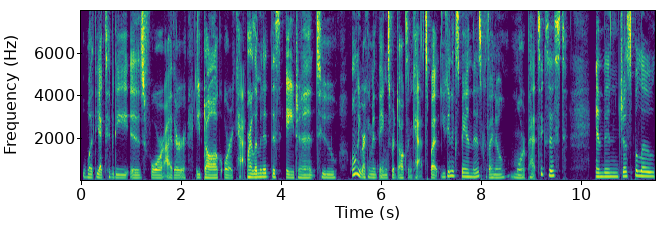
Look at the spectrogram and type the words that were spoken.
what the activity is for either a dog or a cat. Or I limited this agent to only recommend things for dogs and cats, but you can expand this because I know more pets exist. And then just below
